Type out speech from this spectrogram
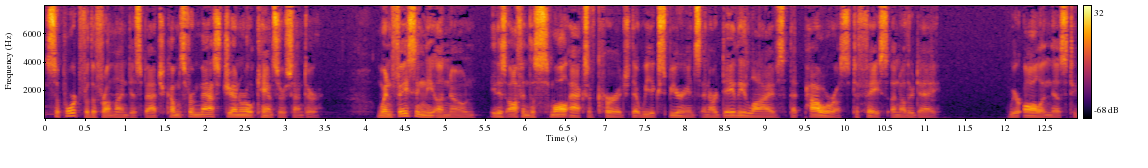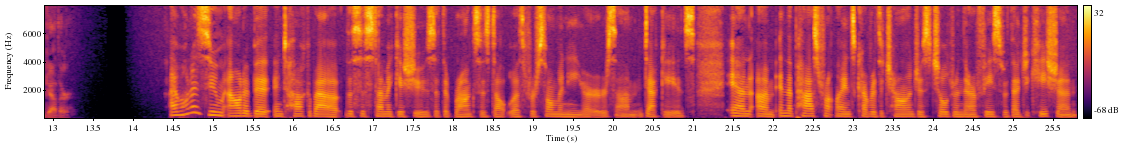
Support for the Frontline Dispatch comes from Mass General Cancer Center. When facing the unknown, it is often the small acts of courage that we experience in our daily lives that power us to face another day. We're all in this together. I want to zoom out a bit and talk about the systemic issues that the Bronx has dealt with for so many years, um, decades. And um, in the past, Frontlines covered the challenges children there face with education.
